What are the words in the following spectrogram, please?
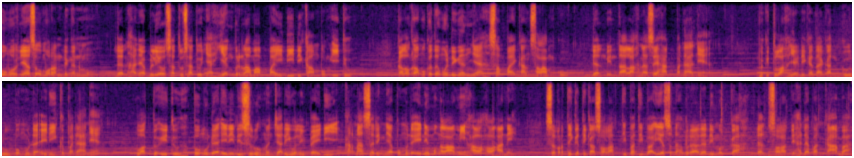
Umurnya seumuran denganmu Dan hanya beliau satu-satunya Yang bernama Paidi di kampung itu. Kalau kamu ketemu dengannya Sampaikan salamku Dan mintalah nasihat padanya. Begitulah yang dikatakan guru pemuda ini kepadanya. Waktu itu pemuda ini disuruh mencari wali Paidi Karena seringnya pemuda ini mengalami hal-hal aneh seperti ketika sholat, tiba-tiba ia sudah berada di Mekah dan sholat di hadapan Ka'bah.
